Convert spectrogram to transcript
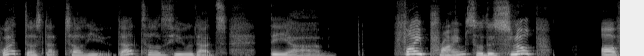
What does that tell you? That tells you that the um, phi prime so the slope of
